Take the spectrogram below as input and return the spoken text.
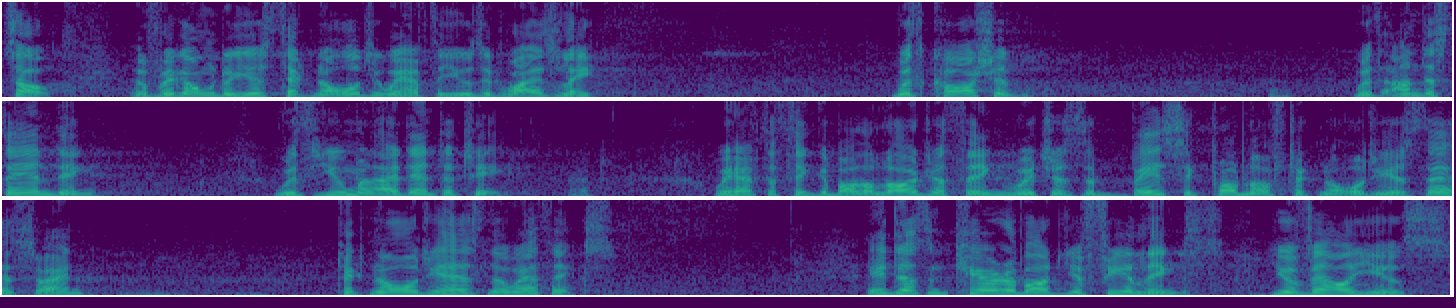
So, if we're going to use technology, we have to use it wisely, with caution, with understanding, with human identity we have to think about a larger thing, which is the basic problem of technology is this, right? Technology has no ethics. It doesn't care about your feelings, your values.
